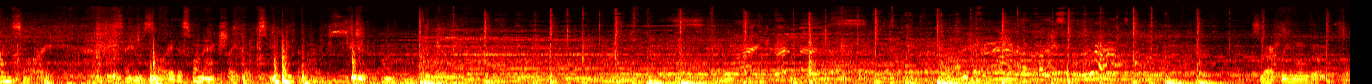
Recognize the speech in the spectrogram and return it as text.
I'm sorry. I have to say I'm sorry. This one actually hurts me Exactly who I'm voting for.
